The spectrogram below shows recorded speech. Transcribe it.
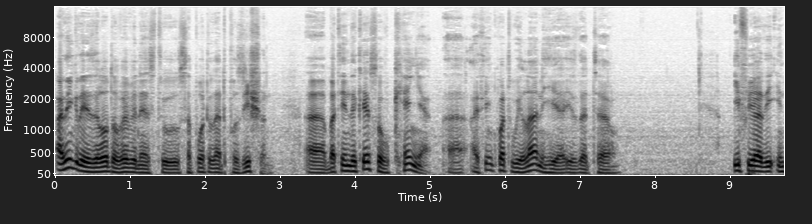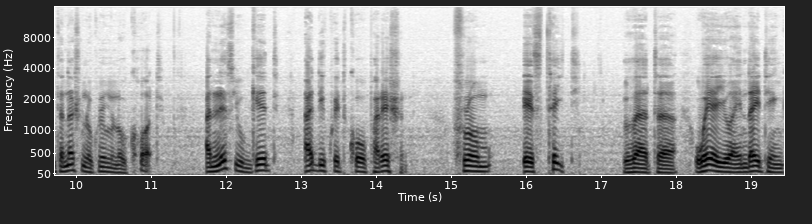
I think there is a lot of evidence to support that position. Uh, but in the case of Kenya, uh, I think what we learn here is that if you are the International Criminal Court, unless you get adequate cooperation from a state that where you are indicting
